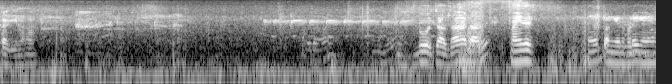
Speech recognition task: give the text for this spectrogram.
ਖਾ ਕੇ ਨਾ। ਬੋਲ ਚੱਲਦਾ ਸਾਡਾ। ਅਸੀਂ ਤੇ ਇਹ ਪੰਗੇ ਨੂੰ ਫੜੇ ਗਏ ਹਾਂ।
